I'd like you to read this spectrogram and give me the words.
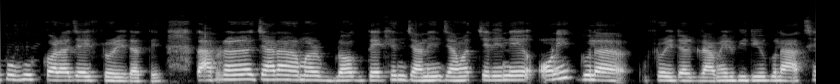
উপভোগ করা যায় ফ্লোরিডাতে। তা আপনারা যারা আমার ব্লগ দেখেন, জানেন যে আমার চ্যানেলে অনেকগুলা ফ্লোরিডার গ্রামের ভিডিওগুলো আছে।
